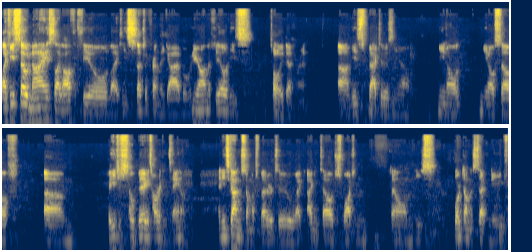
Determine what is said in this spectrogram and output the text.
like he's so nice. Like off the field, like he's such a friendly guy. But when you're on the field, he's totally different. Um, he's back to his, you know, you know, you know self. Um, but he's just so big; it's hard to contain him. And he's gotten so much better too. Like I can tell just watching film, he's worked on his technique.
